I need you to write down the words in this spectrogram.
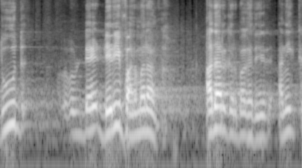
दूद डे डेरी फार्मरांक आदार करपा खातीर आनीक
